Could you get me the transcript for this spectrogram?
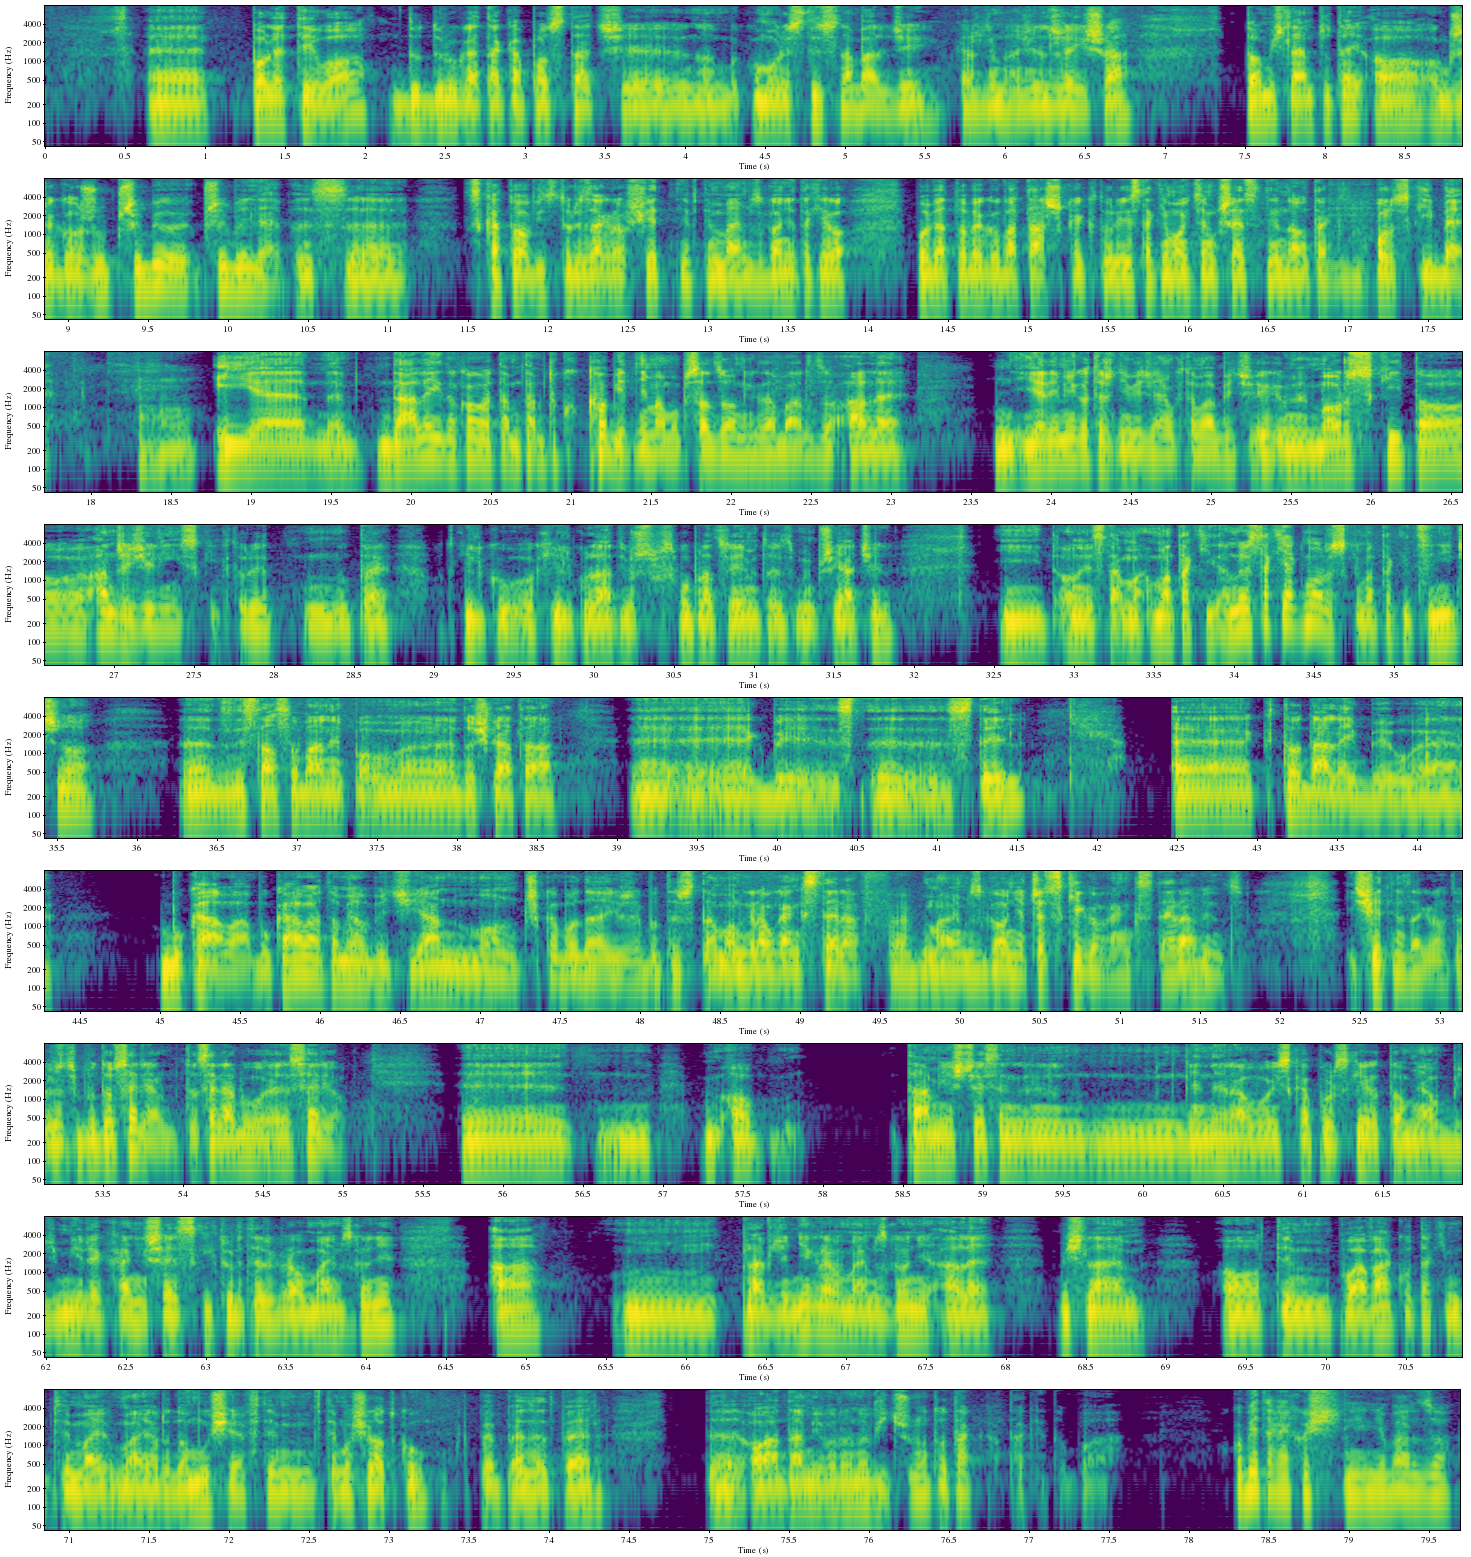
E, poletyło, druga taka postać, e, no, humorystyczna bardziej, w każdym razie lżejsza, to myślałem tutaj o, o Grzegorzu Przyby, Przybyle z, e, z Katowic, który zagrał świetnie w tym małym zgonie, takiego powiatowego wataszkę, który jest takim ojcem chrzestnym, no tak polskiej B. I e, dalej, no kogo tam, tam tylko kobiet nie mam obsadzonych za bardzo, ale Jeremiego też nie wiedziałem, kto ma być. Morski to Andrzej Zieliński, który no, od kilku, od kilku lat już współpracujemy, to jest mój przyjaciel. I on jest, tam, ma, ma taki, on jest taki jak Morski, ma taki cyniczno e, zdystansowany po, e, do świata e, jakby styl. Kto dalej był? Bukała. Bukała to miał być Jan Mączka bodajże, bo też tam on grał gangstera w Małym Zgonie, czeskiego gangstera, więc i świetnie zagrał. To, rzeczy, bo to serial, to serial był e, serio. E, mm, o, tam jeszcze jest ten mm, generał Wojska Polskiego, to miał być Mirek Haniszewski, który też grał w Małym Zgonie, a mm, wprawdzie nie grał w Małym Zgonie, ale myślałem o tym Pławaku, takim tym maj- majordomusie w tym, w tym ośrodku PZPR, e, o Adamie Woronowiczu. No to tak, takie to była. O kobietach jakoś nie, nie bardzo...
